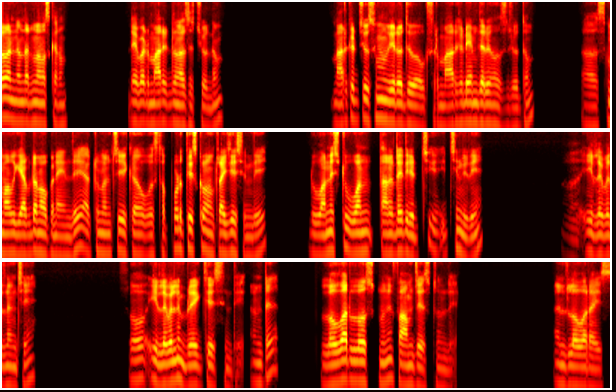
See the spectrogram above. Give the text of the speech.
హలో అండి అందరికి నమస్కారం. రేపటి మార్కెట్ అనాలిసిస్ చూద్దాం. మార్కెట్ చూసే ముందు ఈరోజు ఒకసారి మార్కెట్ ఏం జరిగిందో ఒకసారి చూద్దాం. స్మాల్ గ్యాప్ డౌన్ ఓపెన్ అయింది. అక్కడ నుంచి ఇక ఒక సపోర్ట్ తీసుకోవడం ట్రై చేసింది. ఇప్పుడు one is to one target అయితే ఇచ్చి ఇచ్చింది ఇది. ఈ లెవెల్ నుంచి. సో ఈ లెవెల్ని బ్రేక్ చేసింది. అంటే లోవర్ లోస్ని ఫామ్ చేస్తుంది. అండ్ లోవర్ ఐస్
